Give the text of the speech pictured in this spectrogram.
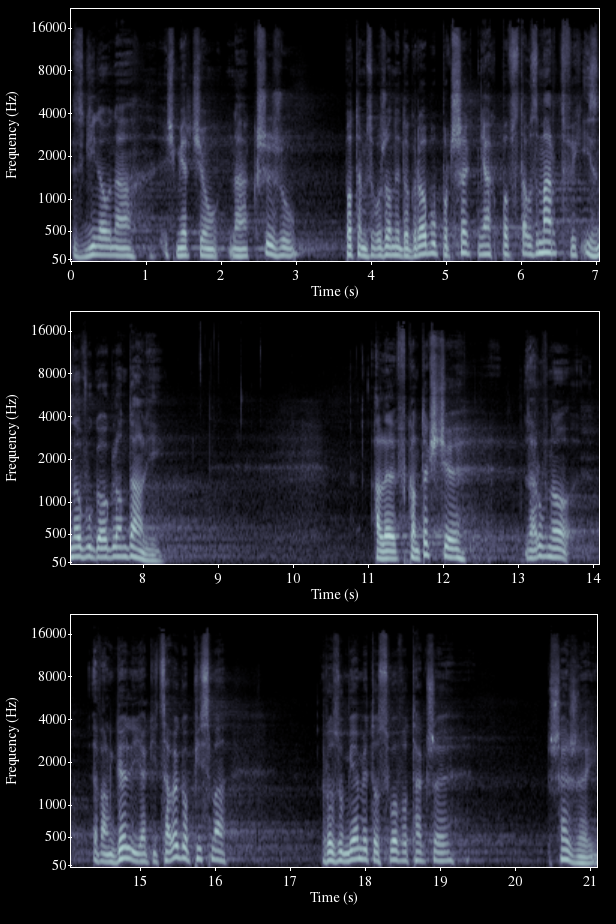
Zginął na śmiercią na krzyżu, potem złożony do grobu. Po trzech dniach powstał z martwych i znowu go oglądali. Ale w kontekście zarówno Ewangelii, jak i całego pisma rozumiemy to słowo także szerzej.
